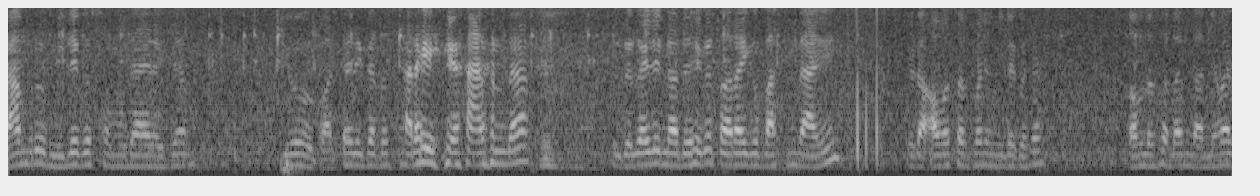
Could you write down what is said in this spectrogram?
राम्रो मिलेको समुदाय रहेछ यो घट्टा देख्दा त साह्रै आनन्द। कहिले नदेखेको तराईको बासिन्दा हामी एउटा अवसर पनि मिलेको छ। समुद्र सरलाई पनि धन्यवाद।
